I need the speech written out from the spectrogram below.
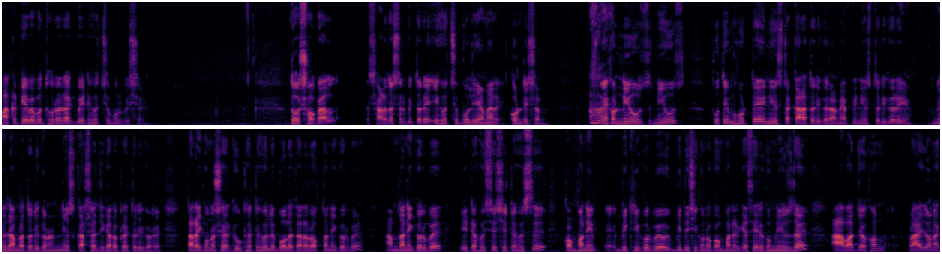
মার্কেটকে এভাবে ধরে রাখবে, এটাই হচ্ছে মূল বিষয়। তো সকাল সাড়ে দশটার ভিতরে এই হচ্ছে বলিয়ামের কন্ডিশন এখন নিউজ নিউজ প্রতি মুহূর্তে নিউজটা কারা তৈরি করে? আমি আপনি নিউজ তৈরি করি? নিউজ আমরা তৈরি করি না। নিউজ কারসাজিকারকরাই তৈরি করে। তারাই কোনো শেয়ারকে উঠাতে হলে বলে তারা রপ্তানি করবে, আমদানি করবে, এটা হয়েছে সেটা হয়েছে কোম্পানি বিক্রি করবে, ওই বিদেশি কোনো কোম্পানির কাছে এরকম নিউজ দেয়। আবার যখন প্রাইস অনেক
